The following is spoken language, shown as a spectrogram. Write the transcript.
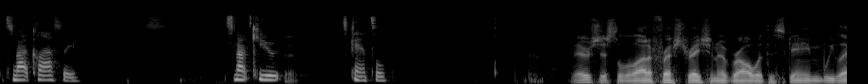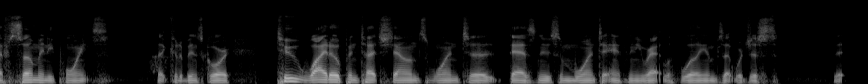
it's not classy. It's not cute. It's canceled. There's just a lot of frustration overall with this game. We left so many points that could have been scored. Two wide open touchdowns, one to Dazz Newsome, one to Anthony Ratliff Williams, that were just, that,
